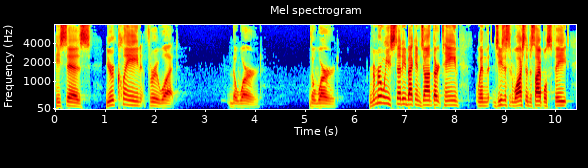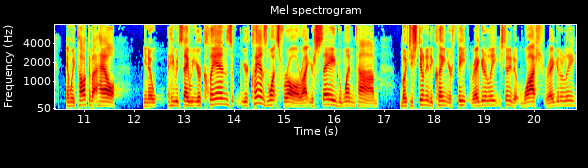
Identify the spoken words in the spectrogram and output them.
He says, You're clean through what? The Word. The Word. Remember when you studied back in John 13 when Jesus had washed the disciples' feet and we talked about how you know, he would say, well, you're cleansed, you're cleansed once for all, right? You're saved one time, but you still need to clean your feet regularly. You still need to wash regularly.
